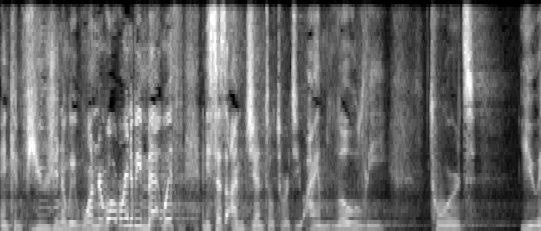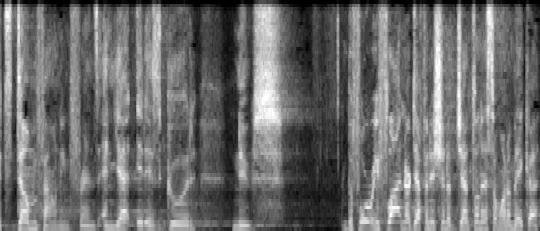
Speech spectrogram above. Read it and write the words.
and confusion, and we wonder what we're going to be met with. And He says, I'm gentle towards you, I am lowly towards you. It's dumbfounding, friends, and yet it is good news. Before we flatten our definition of gentleness, I want to make a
